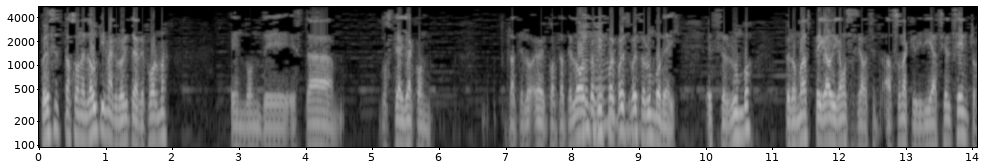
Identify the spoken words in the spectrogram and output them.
Pero es esta zona, la última glorieta de reforma, en donde está, costea ya con eh, contra Tlatelolco, por, eso, por ese rumbo de ahí. Ese es el rumbo. pero más pegado, digamos, hacia la, zona que diría hacia el centro.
